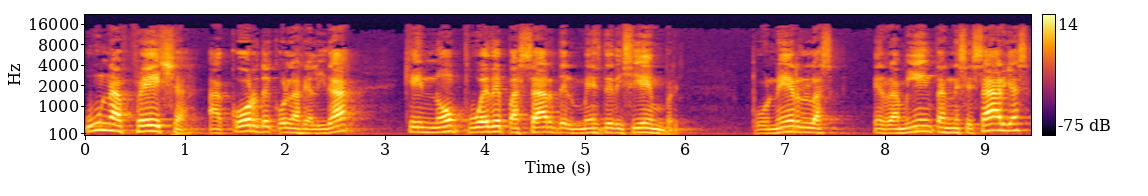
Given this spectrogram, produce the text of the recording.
una fecha acorde con la realidad que no puede pasar del mes de diciembre poner las herramientas necesarias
